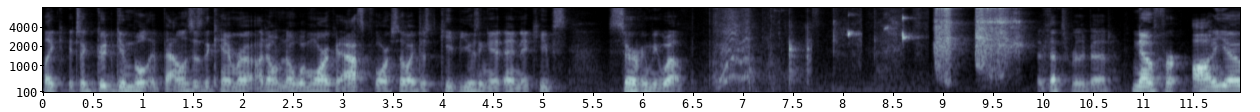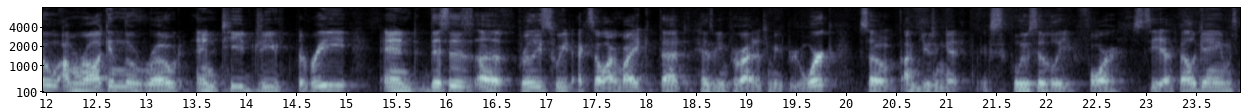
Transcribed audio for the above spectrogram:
Like it's a good gimbal, it balances the camera. I don't know what more I could ask for, so I just keep using it and it keeps serving me well. That's really bad. Now for audio, I'm rocking the Rode NTG3 and this is a really sweet XLR mic that has been provided to me through work. So I'm using it exclusively for CFL games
